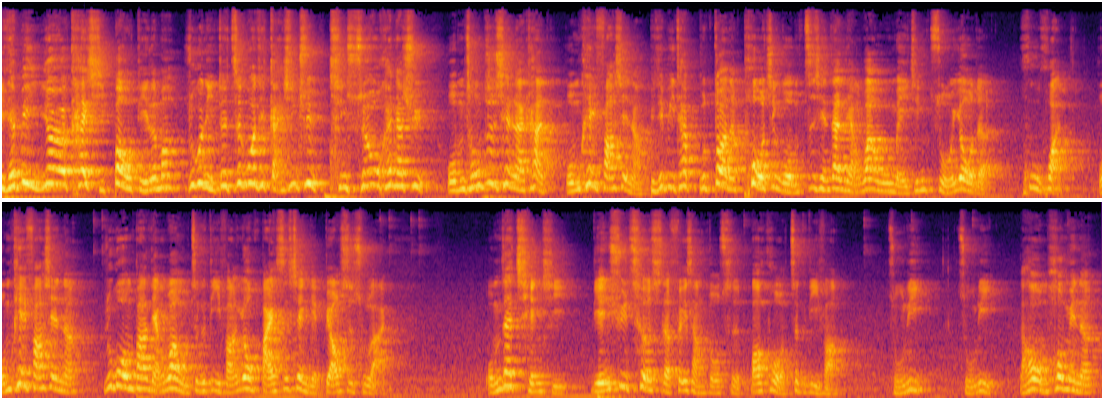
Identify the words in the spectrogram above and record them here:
比特币又要开启暴跌了吗？如果你对这个问题感兴趣，请随我看下去。我们从日线来看，我们可以发现啊，比特币它不断的破进我们之前在两万五美金左右的互换。我们可以发现呢，如果我们把两万五这个地方用白色线给标示出来，我们在前期连续测试了非常多次，包括这个地方阻力、阻力，然后我们后面呢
